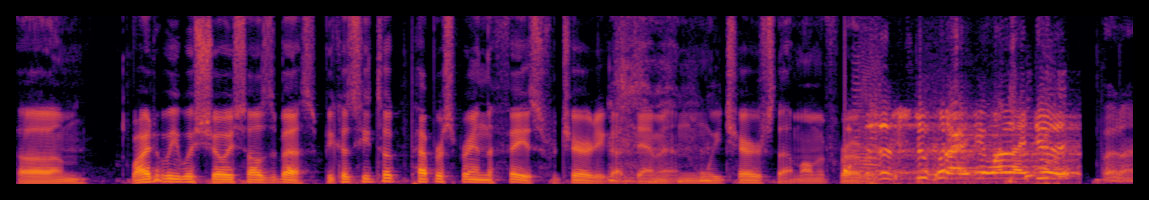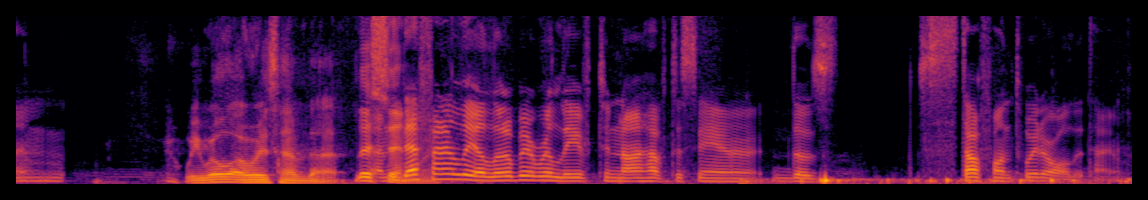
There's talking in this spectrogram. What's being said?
Um, why do we wish Joey Salad the best? Because he took pepper spray in the face for charity, God damn it, and we cherish that moment forever. This is a stupid idea. Why did I do this? But I'm We will always have that. Listen, I'm definitely a little bit relieved to not have to see uh, those stuff on Twitter all the time.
